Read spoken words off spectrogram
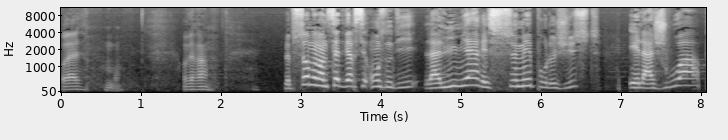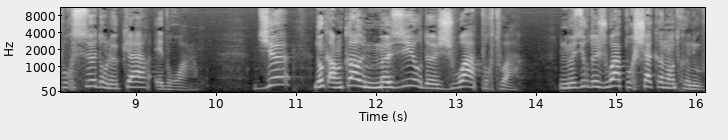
Ouais, bon. On verra. Le psaume 97, verset 11 nous dit La lumière est semée pour le juste et la joie pour ceux dont le cœur est droit. Dieu, donc, encore une mesure de joie pour toi. Une mesure de joie pour chacun d'entre nous.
